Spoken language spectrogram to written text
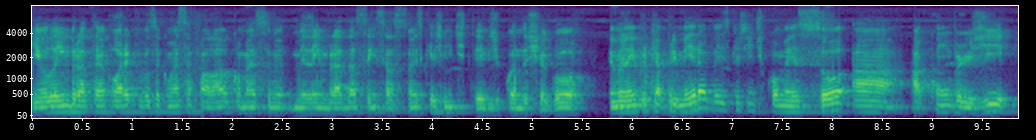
Eu lembro até a hora que você começa a falar, eu começo a me lembrar das sensações que a gente teve de quando chegou eu me lembro que a primeira vez que a gente começou a, a convergir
